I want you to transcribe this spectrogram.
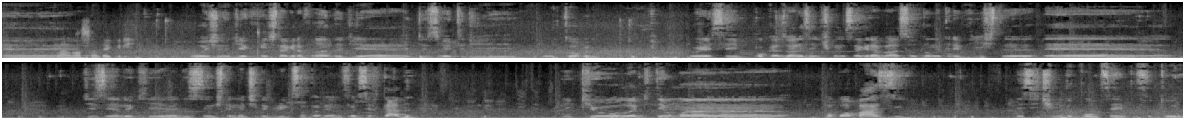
É, pra nossa alegria. hoje, no dia que a gente está gravando, dia 18 de outubro, Ursi, poucas horas a gente começar a gravar, soltou uma entrevista é, dizendo que a decisão de ter mantido o Grigson pagando foi acertada e que o Luck tem uma, uma boa base nesse time do Colts aí pro futuro.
